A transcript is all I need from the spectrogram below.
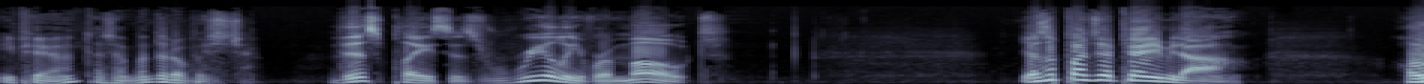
이 표현 다시 한번 들어보시죠. This place is really remote. 여섯 번째 표현입니다. 어우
